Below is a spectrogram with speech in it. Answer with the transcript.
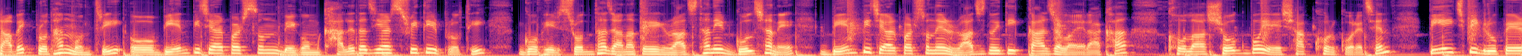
সাবেক প্রধানমন্ত্রী ও বিএনপি চেয়ারপারসন বেগম খালেদা জিয়ার স্মৃতির প্রতি গভীর শ্রদ্ধা জানাতে রাজধানীর গুলশানে বিএনপি চেয়ারপারসনের রাজনৈতিক কার্যালয়ে রাখা খোলা শোক বইয়ে স্বাক্ষর করেছেন পিএইচপি গ্রুপের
